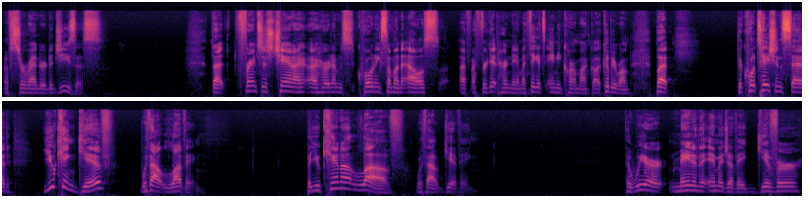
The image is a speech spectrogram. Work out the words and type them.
of surrender to Jesus. That Francis Chan, I, I heard him quoting someone else, I, I forget her name, I think it's Amy Carmichael, I could be wrong, but the quotation said, You can give without loving, but you cannot love without giving. That we are made in the image of a giver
